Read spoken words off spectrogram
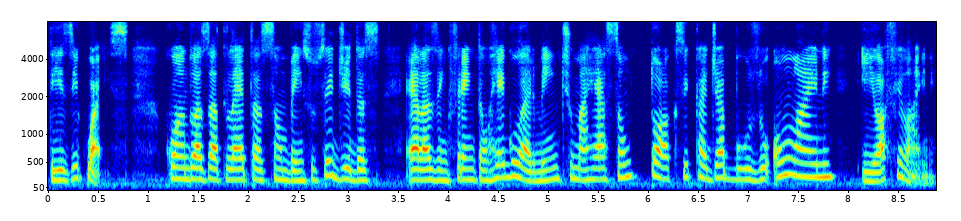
desiguais. Quando as atletas são bem-sucedidas, elas enfrentam regularmente uma reação tóxica de abuso online e offline.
